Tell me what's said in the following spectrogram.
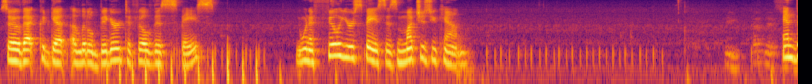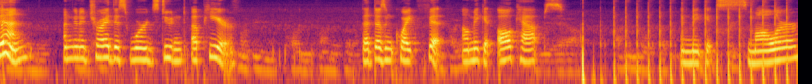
So that could get a little bigger to fill this space. You want to fill your space as much as you can. And then I'm going to try this word student up here. That doesn't quite fit. I'll make it all caps and make it smaller.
